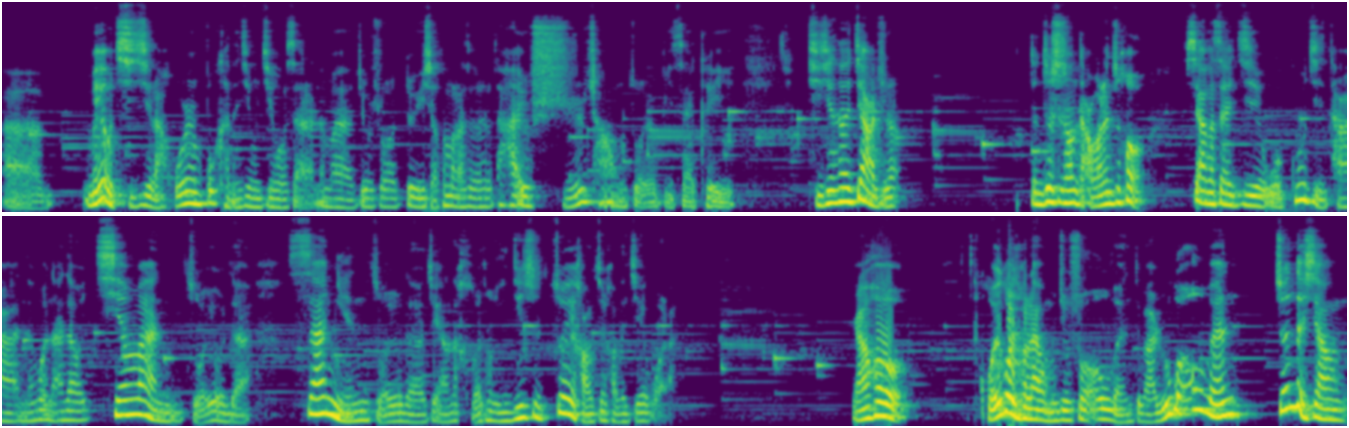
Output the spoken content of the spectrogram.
啊。没有奇迹了，湖人不可能进入季后赛了。那么就是说，对于小托马斯来说，他还有十场左右比赛可以体现他的价值。等这十场打完了之后，下个赛季我估计他能够拿到千万左右的三年左右的这样的合同，已经是最好最好的结果了。然后回过头来，我们就说欧文，对吧？如果欧文真的像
